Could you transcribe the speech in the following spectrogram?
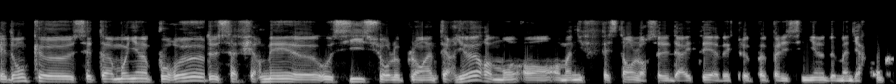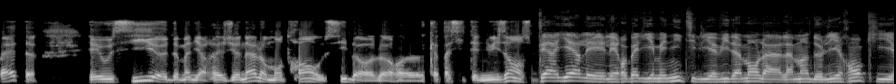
Et donc euh, c'est un moyen pour eux de s'affirmer euh, aussi sur le plan intérieur en, manifestant leur solidarité avec le peuple palestinien de manière concrète et aussi de manière régionale en montrant aussi leur, capacité de nuisance. Derrière les, les, rebelles yéménites, il y a évidemment la main de l'Iran qui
